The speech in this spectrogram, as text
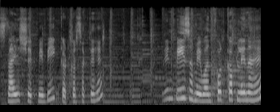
स्लाइस शेप में भी कट कर सकते हैं। ग्रीन पीस हमें वन फोर्थ कप लेना है।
